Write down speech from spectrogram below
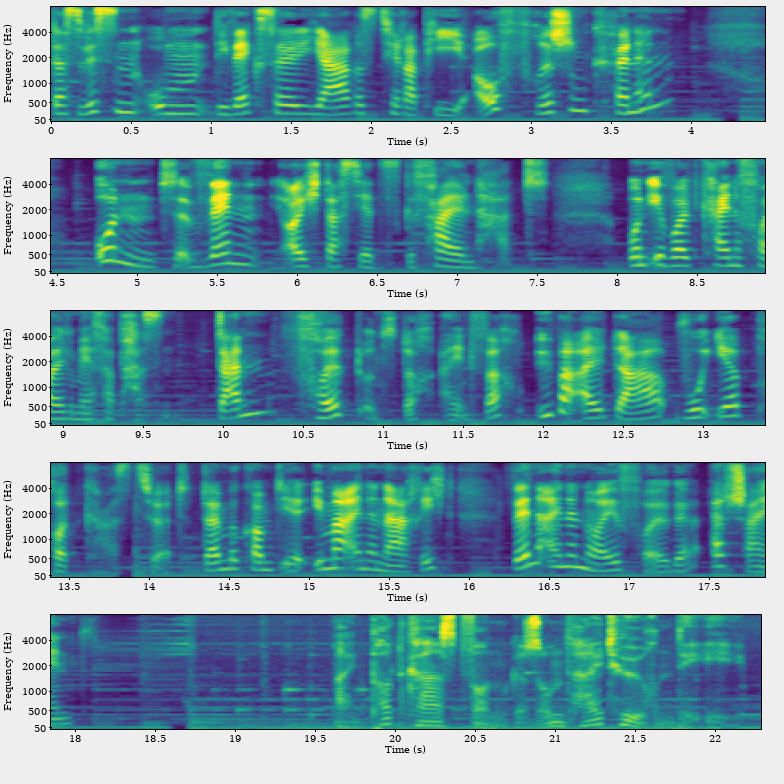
das Wissen um die Wechseljahrestherapie auffrischen können. Und wenn euch das jetzt gefallen hat und ihr wollt keine Folge mehr verpassen, dann folgt uns doch einfach überall da, wo ihr Podcasts hört. Dann bekommt ihr immer eine Nachricht, wenn eine neue Folge erscheint. Ein Podcast von gesundheithören.de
